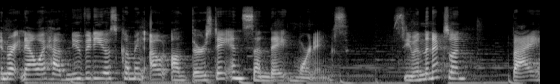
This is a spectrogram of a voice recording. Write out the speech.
And right now I have new videos coming out on Thursday and Sunday mornings. See you in the next one. Bye.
